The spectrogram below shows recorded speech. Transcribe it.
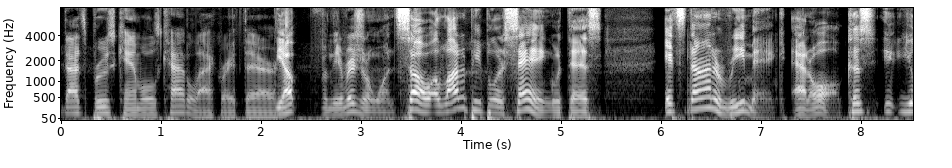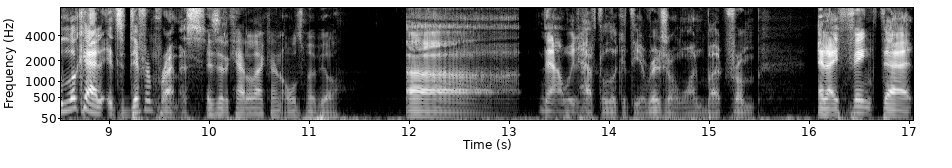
That's Bruce Campbell's Cadillac right there. Yep, from the original one. So a lot of people are saying with this, it's not a remake at all because you look at it, it's a different premise. Is it a Cadillac or an Oldsmobile? Uh, now we'd have to look at the original one, but from, and I think that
